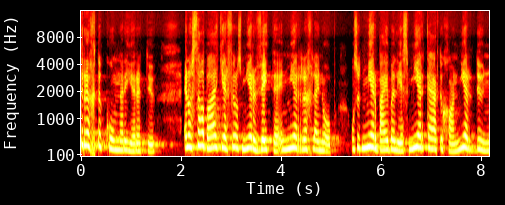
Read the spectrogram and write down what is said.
terug te kom na die Here toe. En ons stel baie keer vir ons meer wette en meer riglyne op. Ons moet meer Bybel lees, meer kerk toe gaan, meer doen,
